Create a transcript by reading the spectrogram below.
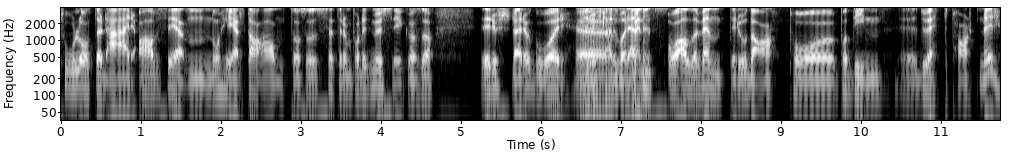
to låter der, av scenen, noe helt annet, og så setter de på litt musikk, og så det rusler og går. Det rusler og går, jeg Men- synes. Og alle venter jo da på, på din eh, duettpartner.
